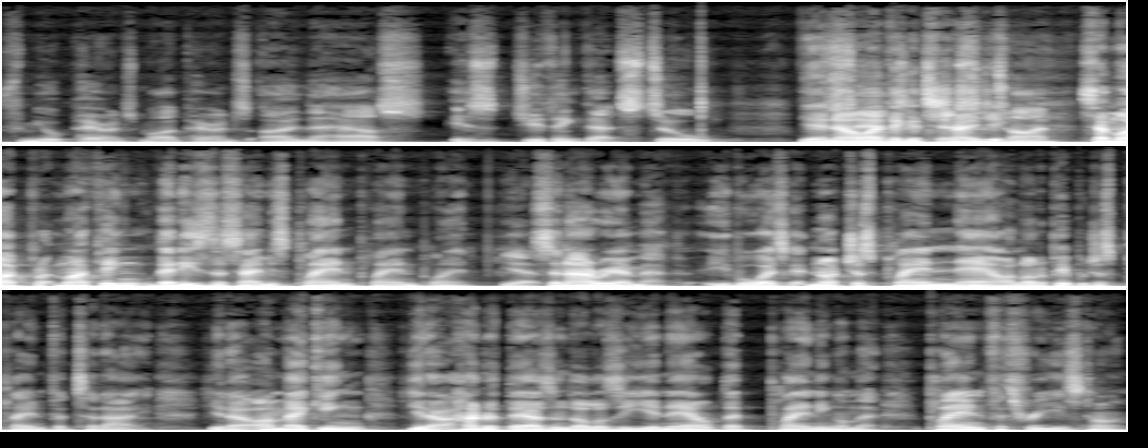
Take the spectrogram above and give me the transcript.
From your parents, my parents own the house. Is do you think that's still Yeah, no, I think it's changing. So my my thing that is the same is plan, plan, plan. Yeah. Scenario map. You've always got not just plan now. A lot of people just plan for today. You know, I'm making you know hundred thousand dollars a year now. They're planning on that. Plan for three years time.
